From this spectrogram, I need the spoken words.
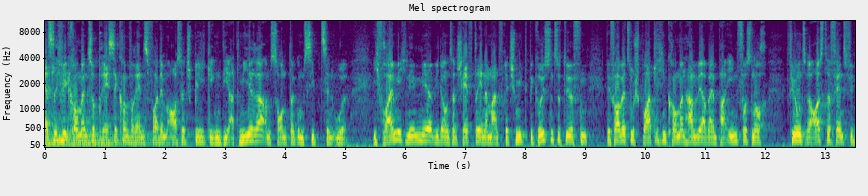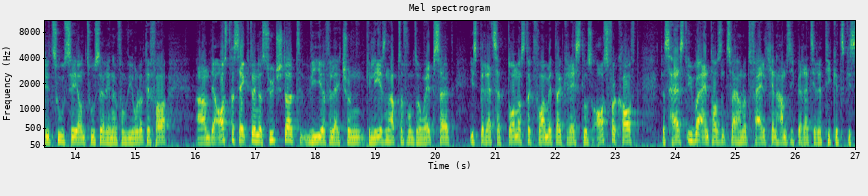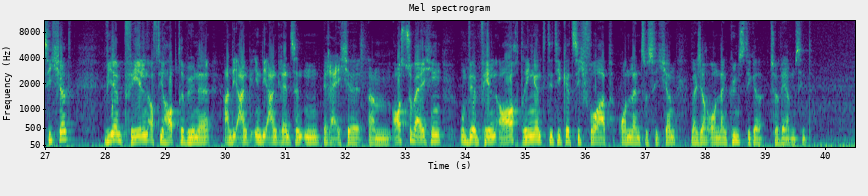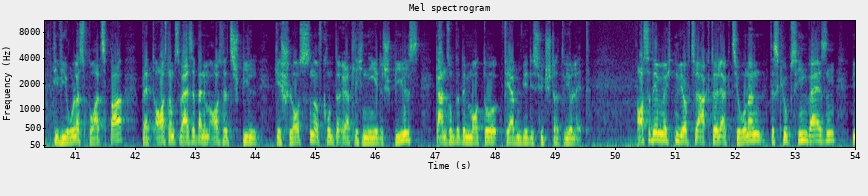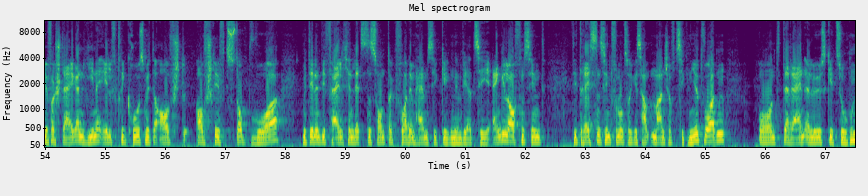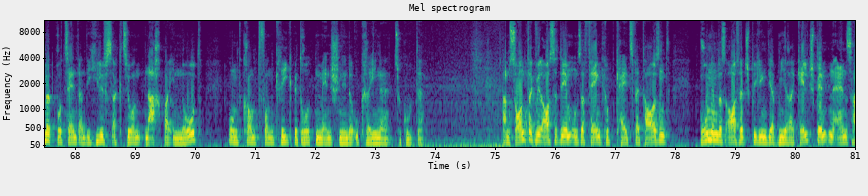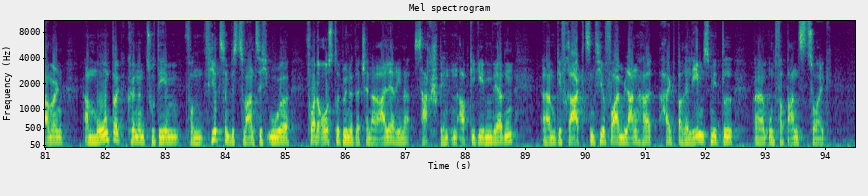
Herzlich willkommen zur Pressekonferenz vor dem Auswärtsspiel gegen die Admira am Sonntag um 17 Uhr. Ich freue mich, neben mir wieder unseren Cheftrainer Manfred Schmidt begrüßen zu dürfen. Bevor wir zum Sportlichen kommen, haben wir aber ein paar Infos noch für unsere Austria-Fans, für die Zuseher und Zuseherinnen von Viola TV. Ähm, der Austria-Sektor in der Südstadt, wie ihr vielleicht schon gelesen habt auf unserer Website, ist bereits seit Donnerstagvormittag restlos ausverkauft. Das heißt, über 1200 Pfeilchen haben sich bereits ihre Tickets gesichert. Wir empfehlen, auf die Haupttribüne an die, in die angrenzenden Bereiche ähm, auszuweichen und wir empfehlen auch dringend, die Tickets sich vorab online zu sichern, weil sie auch online günstiger zu erwerben sind. Die Viola Sportsbar bleibt ausnahmsweise bei einem Auswärtsspiel geschlossen aufgrund der örtlichen Nähe des Spiels, ganz unter dem Motto Färben wir die Südstadt violett. Außerdem möchten wir auf zwei aktuelle Aktionen des Clubs hinweisen. Wir versteigern jene elf Trikots mit der Aufschrift Stop War, mit denen die Pfeilchen letzten Sonntag vor dem Heimsieg gegen den WRC eingelaufen sind. Die Dressen sind von unserer gesamten Mannschaft signiert worden und der Reinerlös geht zu 100% an die Hilfsaktion Nachbar in Not und kommt von Krieg bedrohten Menschen in der Ukraine zugute. Am Sonntag wird außerdem unser Fanclub Kai 2000 rund um das Auswärtsspiel gegen die Admira Geldspenden einsammeln. Am Montag können zudem von 14 bis 20 Uhr vor der Osttribüne der Generale Arena Sachspenden abgegeben werden. Ähm, gefragt sind hier vor allem langhaltbare Lebensmittel äh, und Verbandszeug.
